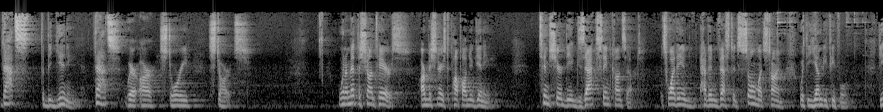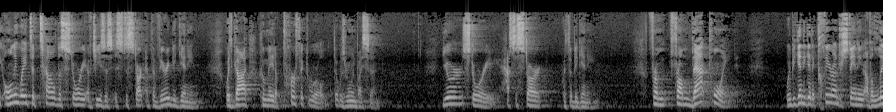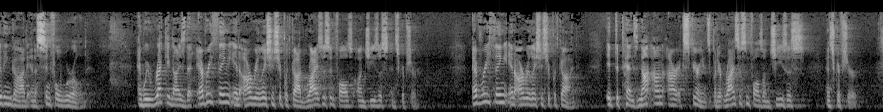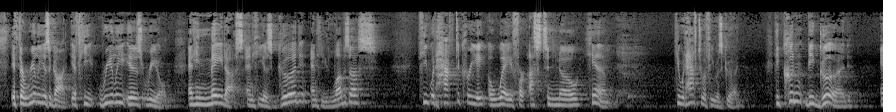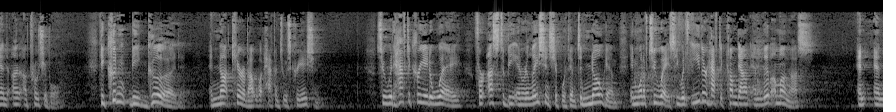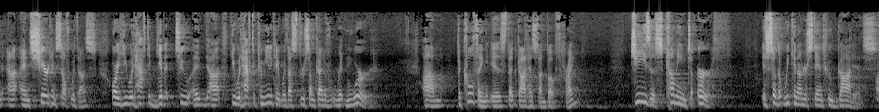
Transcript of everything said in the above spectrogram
That's the beginning. That's where our story starts. When I met the Chantaires, our missionaries to Papua New Guinea, Tim shared the exact same concept. It's why they have invested so much time with the Yembi people. The only way to tell the story of Jesus is to start at the very beginning with God who made a perfect world that was ruined by sin. Your story has to start with the beginning. From, from that point, we begin to get a clear understanding of a living God in a sinful world and we recognize that everything in our relationship with God rises and falls on Jesus and Scripture. Everything in our relationship with God, it depends not on our experience, but it rises and falls on Jesus and Scripture. If there really is a God, if He really is real, and He made us, and He is good, and He loves us, He would have to create a way for us to know Him. He would have to if He was good. He couldn't be good and unapproachable. He couldn't be good and not care about what happened to his creation. So he would have to create a way for us to be in relationship with him, to know him in one of two ways. He would either have to come down and live among us and, and, uh, and share himself with us, or he would have to give it to, a, uh, he would have to communicate with us through some kind of written word. Um, the cool thing is that God has done both, right? Jesus coming to earth is so that we can understand who God is.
